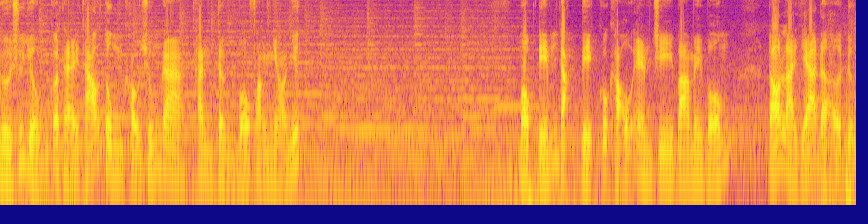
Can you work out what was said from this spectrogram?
người sử dụng có thể tháo tung khẩu súng ra thành từng bộ phận nhỏ nhất. Một điểm đặc biệt của khẩu MG34 đó là giá đỡ được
